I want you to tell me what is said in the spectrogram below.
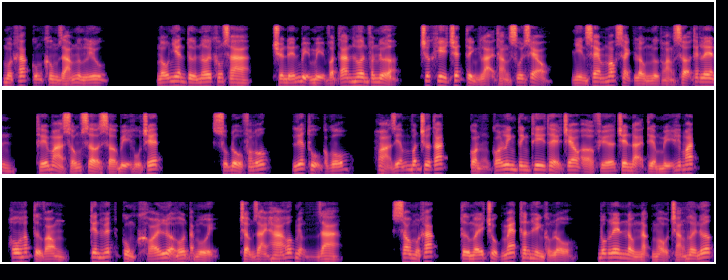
một khắc cũng không dám ngừng lưu. Ngẫu nhiên từ nơi không xa, chuyến đến bị mị vật ăn hơn phân nửa, trước khi chết tỉnh lại thẳng xui xẻo, nhìn xem móc sạch lồng ngực hoảng sợ thét lên, thế mà sống sờ sờ bị hủ chết. Sụp đổ phong ốc, liếc thụ có gỗ, hỏa diễm vẫn chưa tắt, còn có linh tinh thi thể treo ở phía trên đại tiềm mỹ hít mắt, hô hấp tử vong, tiên huyết cùng khói lửa hôn tạt mùi, chậm dại há hốc miệng ra. Sau một khắc, từ mấy chục mét thân hình khổng lồ bốc lên nồng nặc màu trắng hơi nước.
